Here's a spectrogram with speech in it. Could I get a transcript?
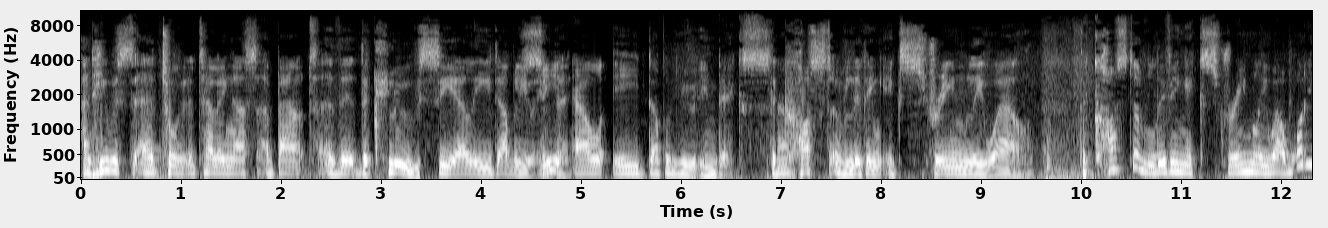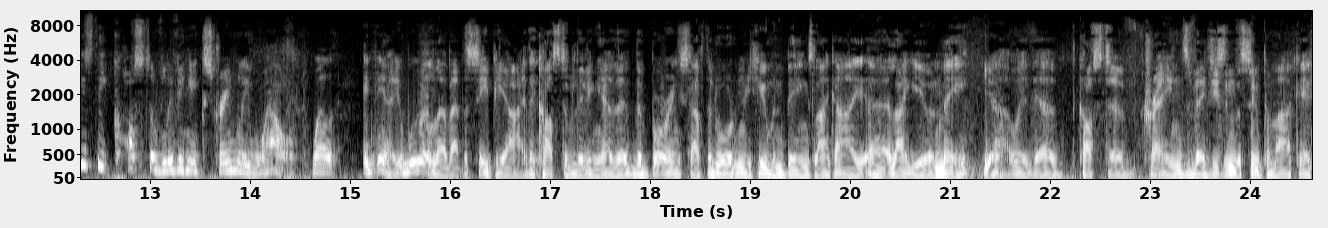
and he was uh, talk, telling us about the the CLEW C L E W C index, L E W index. the cost of living extremely well. the cost of living extremely well. What is the cost of living extremely well? Well. It, you know, we all know about the CPI, the cost of living, you know, the, the boring stuff that ordinary human beings like I, uh, like you and me, Yeah. uh, with uh, the cost of trains, veggies in the supermarket,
